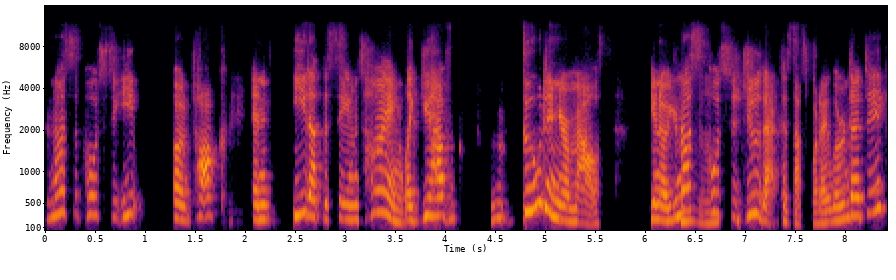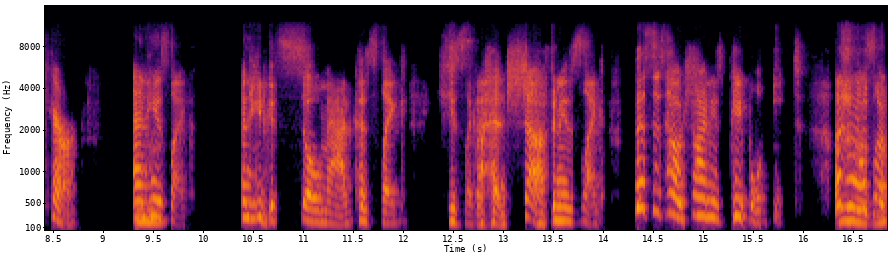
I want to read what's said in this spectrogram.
you're not supposed to eat, uh, talk and eat at the same time. Like you have food in your mouth. You know, you're not mm-hmm. supposed to do that because that's what I learned at daycare. And mm-hmm. he's like, and he'd get so mad because like he's like a head chef and he's like, this is how Chinese people eat. And I was like,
